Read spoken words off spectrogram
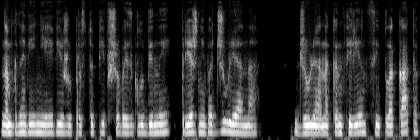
На мгновение я вижу проступившего из глубины прежнего Джулиана. Джулиана конференции плакатов,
